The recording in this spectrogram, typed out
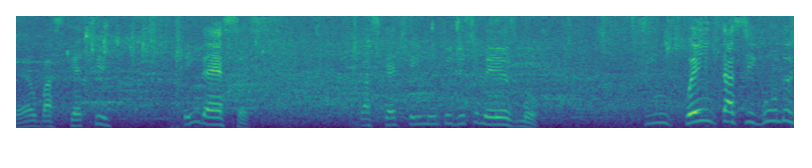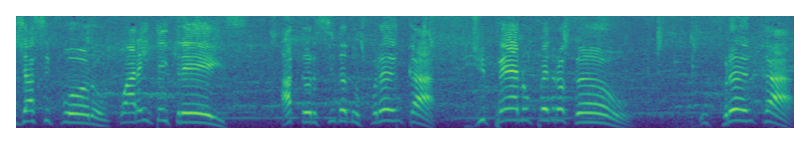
É, o basquete tem dessas. Basquete tem muito disso mesmo. 50 segundos já se foram. 43. A torcida do Franca de pé no Pedrocão. O Franca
